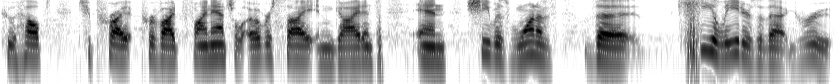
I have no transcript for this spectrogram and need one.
who helped to pri- provide financial oversight and guidance. And she was one of the key leaders of that group.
